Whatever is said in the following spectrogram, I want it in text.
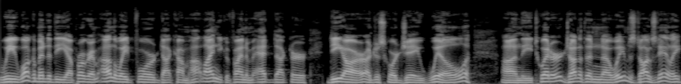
We welcome into the uh, program on the waitfor.com hotline. You can find him at Dr. Dr. underscore J Will on the Twitter. Jonathan uh, Williams, Dogs Daily.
